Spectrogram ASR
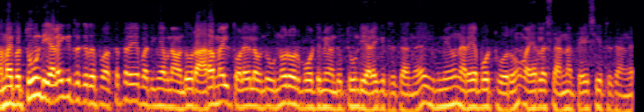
நம்ம இப்போ தூண்டி இலக்கிட்டு இருக்கிற பக்கத்துலேயே பார்த்தீங்க அப்படின்னா வந்து ஒரு அரை மைல் தொலைவில் வந்து இன்னொரு ஒரு போட்டுமே வந்து தூண்டி இலக்கிட்டு இருக்காங்க. இனிமேலும் நிறைய போட் வரும். வயர்லெஸில் அண்ணன் பேசிகிட்டு இருக்காங்க.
